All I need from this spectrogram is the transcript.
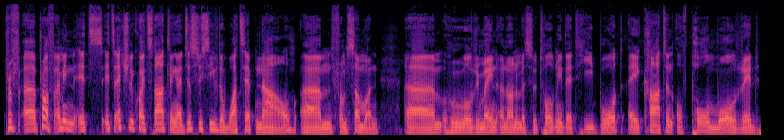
Prof, uh, Prof, I mean, it's it's actually quite startling. I just received a WhatsApp now um, from someone um, who will remain anonymous who told me that he bought a carton of Pall Mall Red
